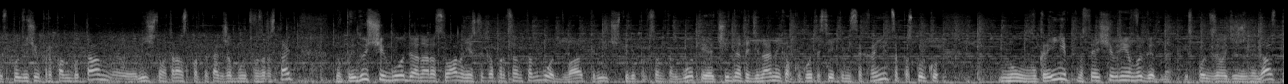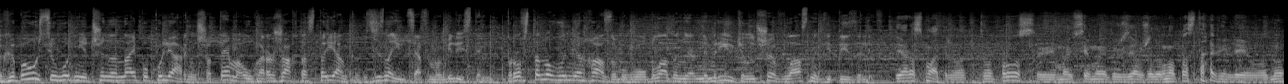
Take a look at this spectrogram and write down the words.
использующих пропан-бутан, э, личного транспорта также будет возрастать. Но в предыдущие годы она росла на несколько процентов в год, 2, 3, 4 процента в год. И, очевидно, эта динамика в какой-то степени сохранится, поскольку ну, в Украине в настоящее время выгодно использовать жиженый газ. ГБО сьогодні чи не найпопулярніша тема у гаражах та стоянках, зізнаються автомобілісти. Про встановлення газового обладнання не мріють лише власники дизелів. Я рассматривал этот вопрос, и мы, все мои друзья уже давно поставили его, но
